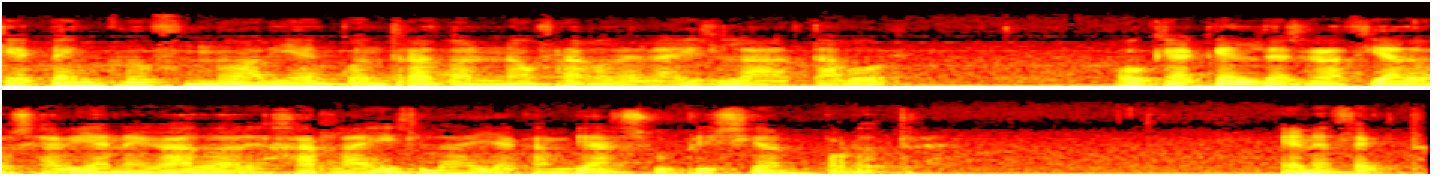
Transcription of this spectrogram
que Pencroff no había encontrado al náufrago de la isla Tabor, o que aquel desgraciado se había negado a dejar la isla y a cambiar su prisión por otra. En efecto,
